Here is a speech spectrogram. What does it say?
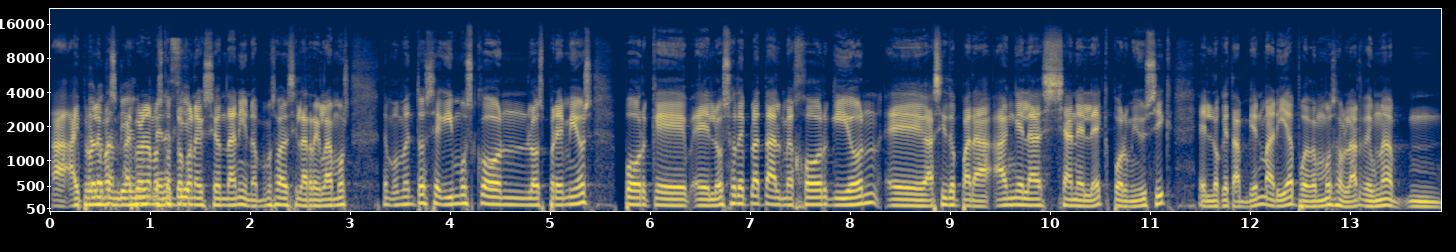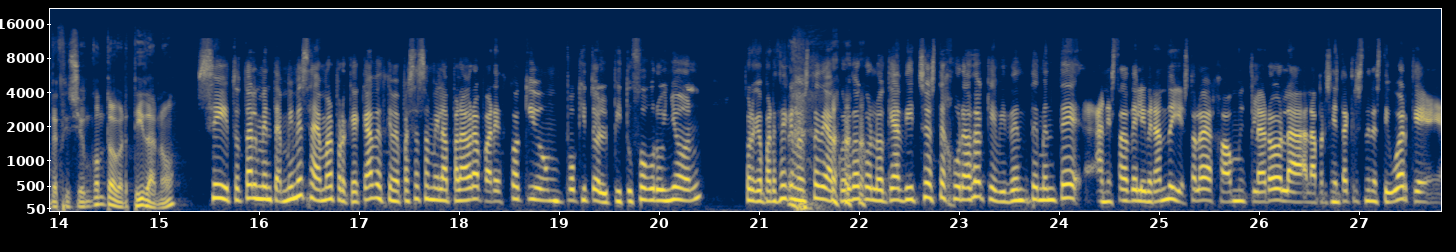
Ah, hay problemas, también hay problemas con tu conexión, Dani. No, vamos a ver si la arreglamos. De momento seguimos con los premios porque el oso de plata al mejor guion eh, ha sido para Angela Chanelec por Music, en lo que también, María, podemos hablar de una mm, decisión controvertida, ¿no? Sí, totalmente. A mí me sabe mal porque cada vez que me pasas a mí la palabra parezco aquí un poquito el pitufo gruñón, porque parece que no estoy de acuerdo con lo que ha dicho este jurado, que evidentemente han estado deliberando, y esto lo ha dejado muy claro la, presidenta Kristen Stewart, que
